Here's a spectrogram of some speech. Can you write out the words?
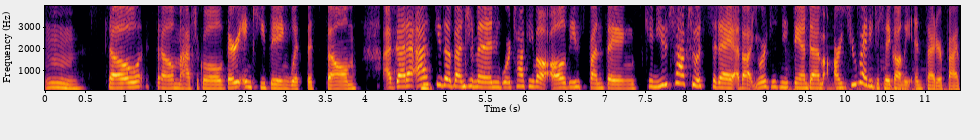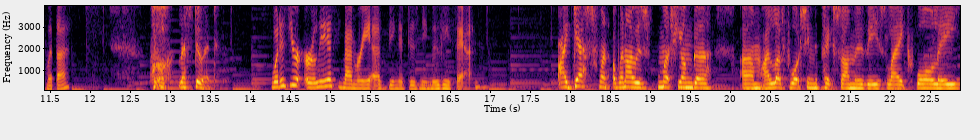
Mm, so, so magical, very in keeping with this film. I've got to mm. ask you though, Benjamin, we're talking about all these fun things. Can you talk to us today about your Disney fandom? Are you ready to take on the Insider Five with us? Let's do it. What is your earliest memory of being a Disney movie fan? I guess when when I was much younger, um, I loved watching the Pixar movies like WALL-E.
